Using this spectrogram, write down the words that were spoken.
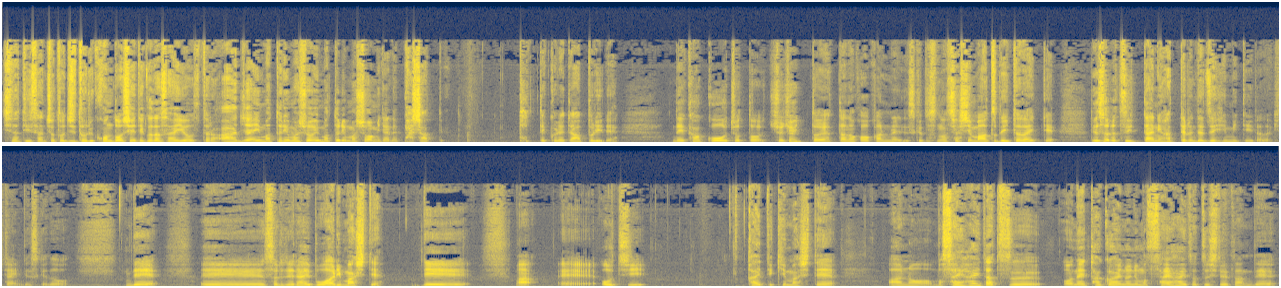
チナティさんちょっと自撮り今度教えてくださいよって言ったら、あ、じゃあ今撮りましょう、今撮りましょう、みたいなパシャって撮ってくれてアプリで。で、加工をちょっとちょちょいっとやったのかわかんないですけど、その写真も後でいただいて、で、それツイッターに貼ってるんで、ぜひ見ていただきたいんですけど、で、えー、それでライブ終わりまして、で、まあ、えー、お家帰ってきまして、あの、再配達をね、宅配の荷物再配達してたんで、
